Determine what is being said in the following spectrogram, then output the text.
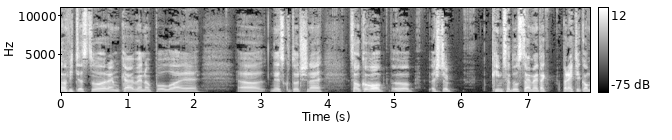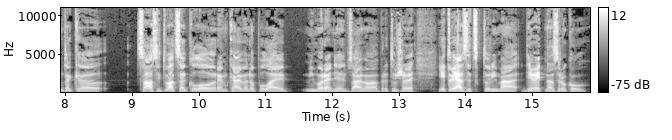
víťazstvo Remka Evenopolu je neskutočné celkovo uh, ešte kým sa dostaneme tak pretekom, tak uh, celá situácia okolo Remka Evenopola je mimoriadne zaujímavá, pretože je to jazdec, ktorý má 19 rokov,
